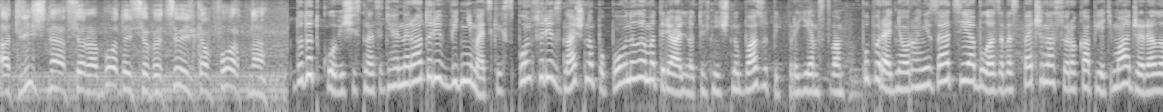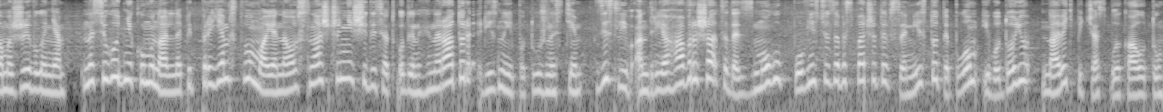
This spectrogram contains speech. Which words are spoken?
отлично, все работает, все працює, комфортно. Додаткові 16 генераторів від німецьких спонсорів значно поповнили матеріально-технічну базу підприємства. Попередня організація була забезпечена 45 джерелами живлення. На сьогодні комунальне підприємство має на оснащенні 61 генератор різної потужності. Зі слів Андрія Гавриша, це дасть змогу повністю забезпечити все місто теплом і водою навіть під час блекауту.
